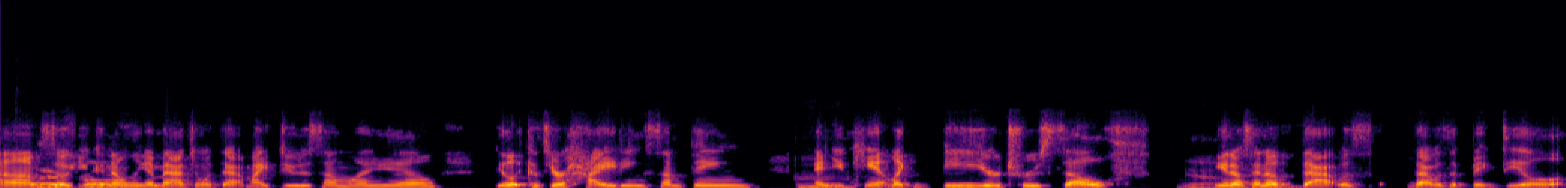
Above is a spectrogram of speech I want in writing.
Um, so fraud. you can only imagine what that might do to someone, you know, feel like because you're hiding something mm. and you mm. can't like be your true self. Yeah. You know, so I know that was that was a big deal,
